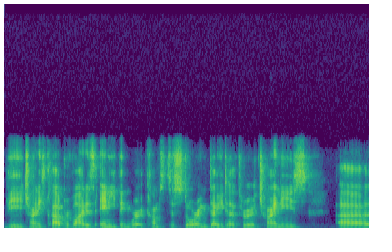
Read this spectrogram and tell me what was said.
the Chinese cloud providers anything where it comes to storing data through a Chinese uh,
